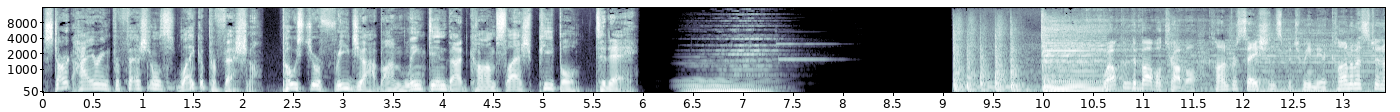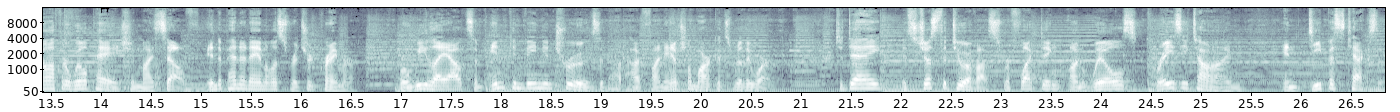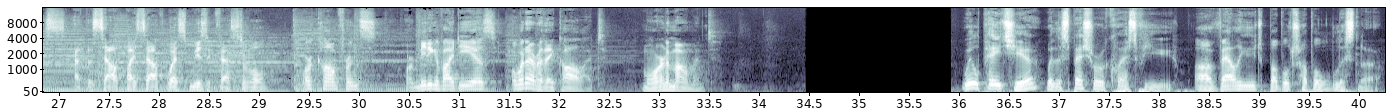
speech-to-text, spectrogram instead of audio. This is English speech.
Start hiring professionals like a professional. Post your free job on linkedin.com/people slash people today. Welcome to Bubble Trouble, conversations between the economist and author Will Page and myself, independent analyst Richard Kramer, where we lay out some inconvenient truths about how financial markets really work. Today, it's just the two of us reflecting on Will's crazy time in deepest Texas at the South by Southwest Music Festival or conference or meeting of ideas or whatever they call it. More in a moment. Will Page here with a special request for you, our valued Bubble Trouble listener.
